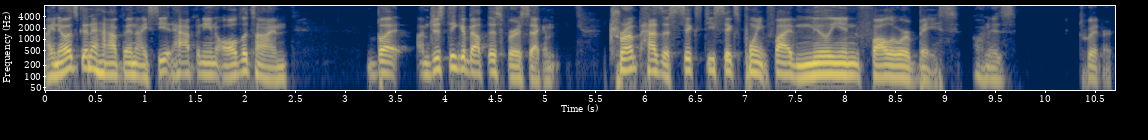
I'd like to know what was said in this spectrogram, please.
I know it's going to happen. I see it happening all the time. But I'm just thinking about this for a second. Trump has a 66.5 million follower base on his Twitter.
